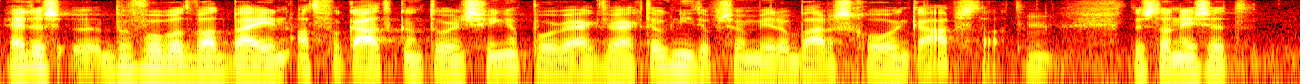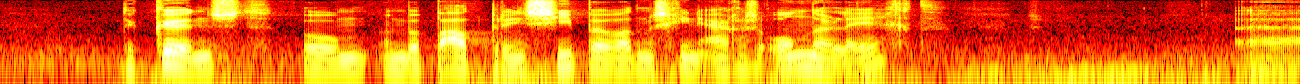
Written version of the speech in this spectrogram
Hè, dus eh, bijvoorbeeld wat bij een advocatenkantoor in Singapore werkt, werkt ook niet op zo'n middelbare school in Kaapstad. Hm. Dus dan is het de kunst om een bepaald principe wat misschien ergens onder ligt, eh,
